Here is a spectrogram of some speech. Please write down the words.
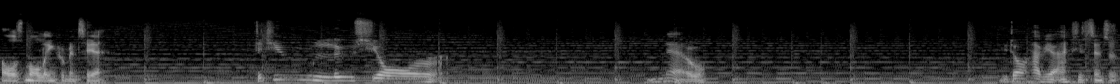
Or small increments here. Did you lose your... No. You don't have your active sensors.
